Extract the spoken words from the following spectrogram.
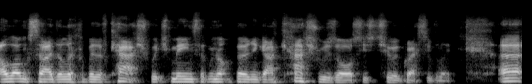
alongside a little bit of cash, which means that we're not burning our cash resources too aggressively. Uh,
